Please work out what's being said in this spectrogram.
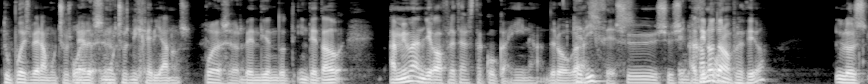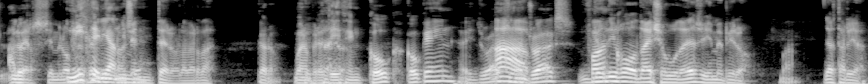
Tú puedes ver a muchos, Puede negros- ser. muchos nigerianos Puede ser. vendiendo, intentando... A mí me han llegado a ofrecer hasta cocaína, drogas. ¿Qué dices? Sí, sí, sí. ¿En ¿A ti no te han ofrecido? Los, A lo- ver, si me lo ofrecen, nigerianos, ni me ¿eh? entero, la verdad. Claro. Bueno, pero te dicen coke, cocaine, hay drugs, Ah, no drugs, Yo fun. digo Daishobu de eso y me piro. Va. Ya estaría.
